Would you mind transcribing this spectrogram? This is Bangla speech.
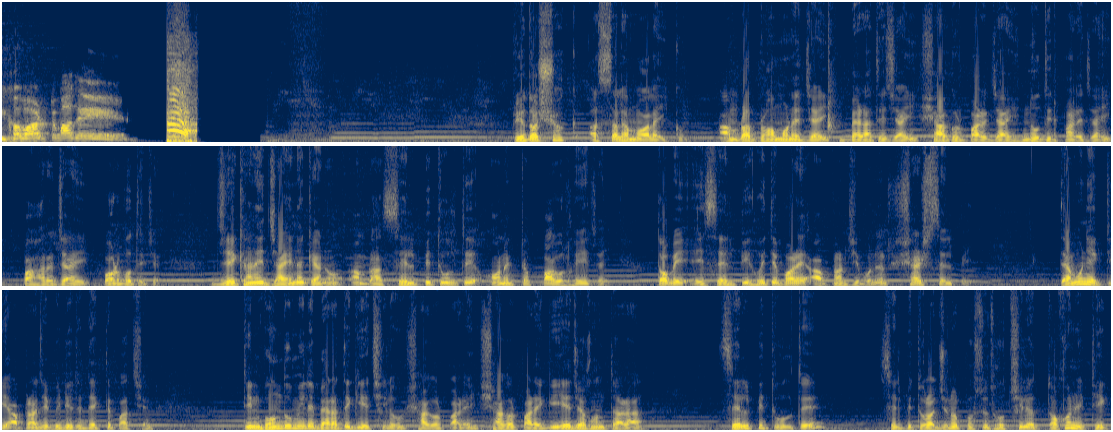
কি খবর তোমাদের? প্রিয় দর্শক, আসসালামু আলাইকুম। আমরা ভ্রমণে যাই, বেড়াতে যাই, সাগর পাড়ে যাই, নদীর পাড়ে যাই, পাহাড়ে যাই, পর্বতে যাই। যেখানে যাই না কেন, আমরা সেলফি তুলতে অনেকটা পাগল হয়ে যাই। তবে এই সেলফি হইতে পারে আপনার জীবনের শেষ সেলফি। তেমনই একটি আপনারা যে ভিডিওতে দেখতে পাচ্ছেন, তিন বন্ধু মিলে বেড়াতে গিয়েছিল সাগর পাড়ে। সাগর পাড়ে গিয়ে যখন তারা সেলফি তুলতে, সেলফি তোলার জন্য প্রস্তুত হচ্ছিল তখনই, ঠিক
